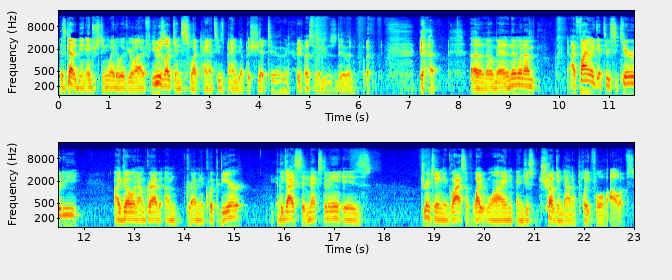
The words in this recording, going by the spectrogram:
it's got to be an interesting way to live your life. He was like in sweatpants. He was banged up as shit too. Who knows what he was doing? But yeah, I don't know, man. And then when I'm, I finally get through security. I go and I'm grabbing I'm grabbing a quick beer. Yeah. The guy sitting next to me is drinking a glass of white wine and just chugging down a plate full of olives.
